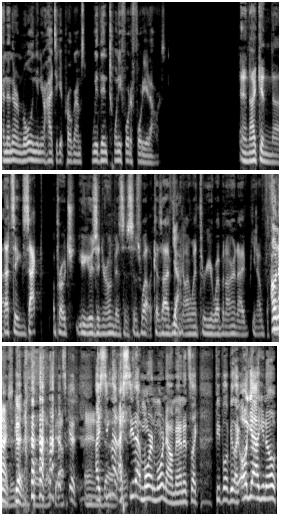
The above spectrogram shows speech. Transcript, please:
and then they're enrolling in your high ticket programs within 24 to 48 hours. And I can, uh, that's the exact approach you use in your own business as well because i've yeah. you know i went through your webinar and i you know oh nice. good. yeah. that's good. And, i see uh, that i see that more and more now man. It's like people will be like oh yeah you know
